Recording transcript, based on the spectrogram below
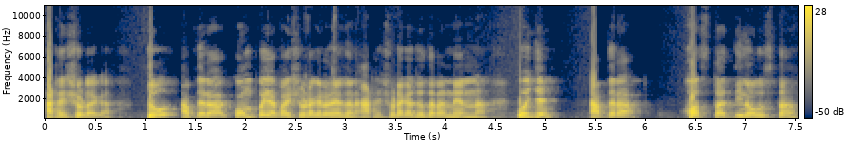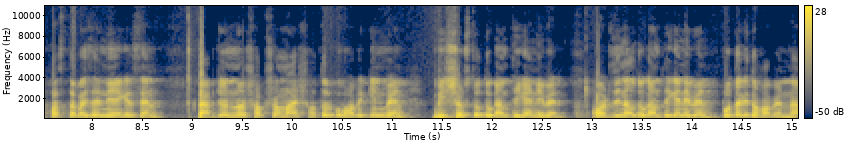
আঠাইশশো টাকা। তো আপনারা কম পাইয়া বাইশশো টাকাটা নিয়ে যান। আঠাইশশো টাকা তারা নেন না। ওই যে, আপনারা হস্তা তিন অবস্থা, হস্তা পয়সা নিয়ে গেছেন। তার জন্য সবসময় সতর্কভাবে কিনবেন, বিশ্বস্ত দোকান থেকে নেবেন, অরিজিনাল দোকান থেকে নেবেন, প্রতারিত হবেন না।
